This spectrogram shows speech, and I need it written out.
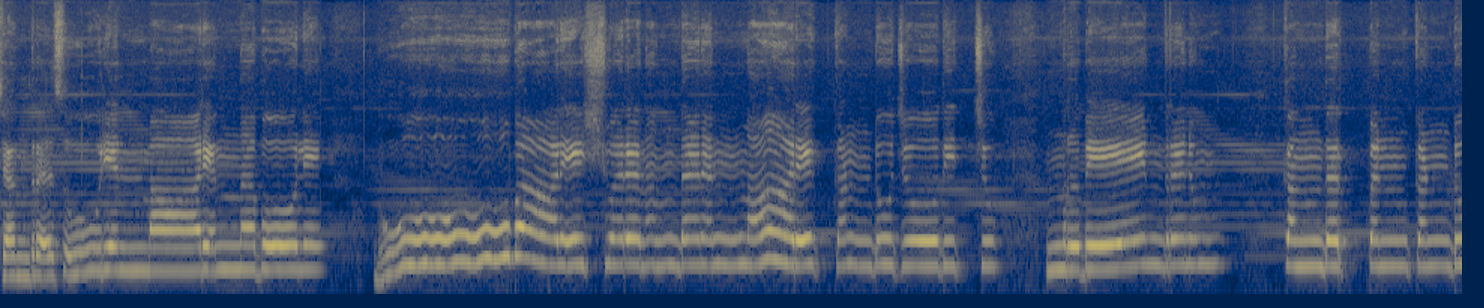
ചന്ദ്രസൂര്യന്മാരെന്ന പോലെ ഭൂപാലേശ്വരനന്ദനന്മാരെ കണ്ടു ചോദിച്ചു. നൃപേന്ദ്രനും കന്ദർപ്പൻ കണ്ടു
